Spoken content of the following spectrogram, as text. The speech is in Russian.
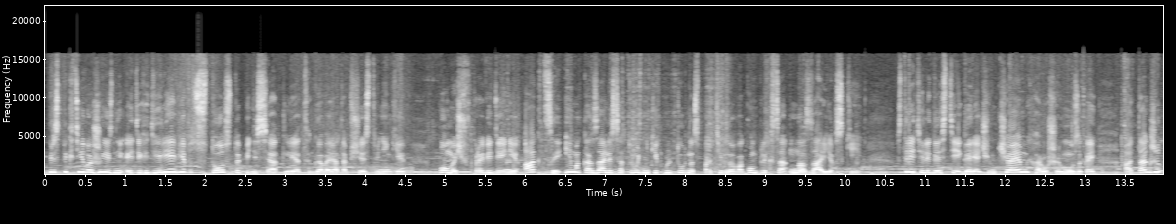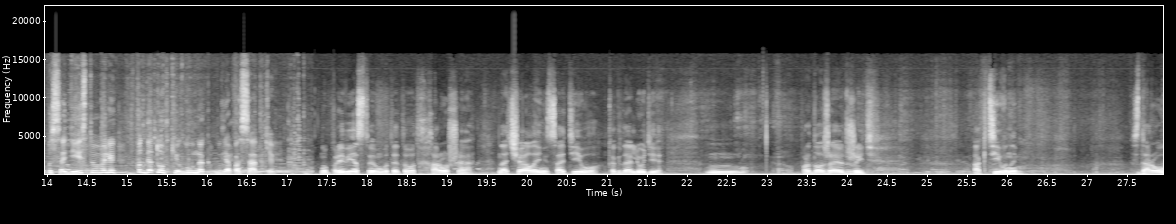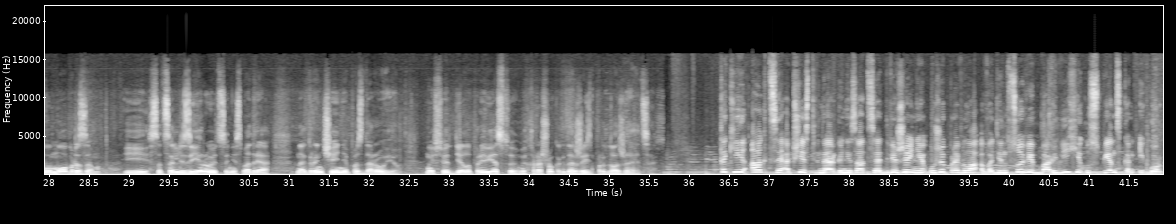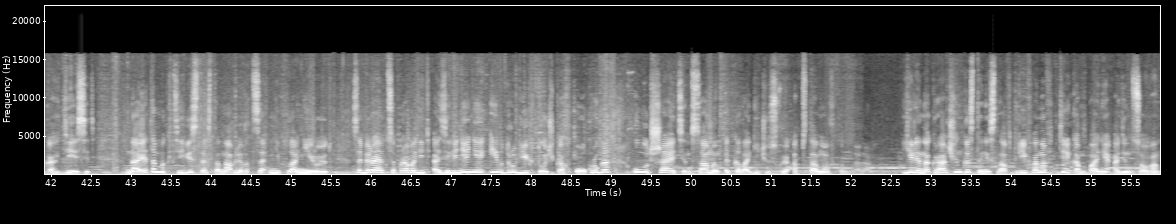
Перспектива жизни этих деревьев 100-150 лет, говорят общественники. Помощь в проведении акции им оказали сотрудники культурно-спортивного комплекса «Назарьевский». Встретили гостей горячим чаем и хорошей музыкой, а также посодействовали в подготовке лунок для посадки. Ну, приветствуем вот это вот хорошее начало, инициативу, когда люди продолжают жить активным, здоровым образом – и социализируются, несмотря на ограничения по здоровью. Мы все это дело приветствуем, и хорошо, когда жизнь продолжается. Такие акции общественная организация «Движение» уже провела в Одинцове, Барвихе, Успенском и Горках-10. На этом активисты останавливаться не планируют. Собираются проводить озеленение и в других точках округа, улучшая тем самым экологическую обстановку. Елена Кравченко, Станислав Трифонов, телекомпания «Одинцова».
